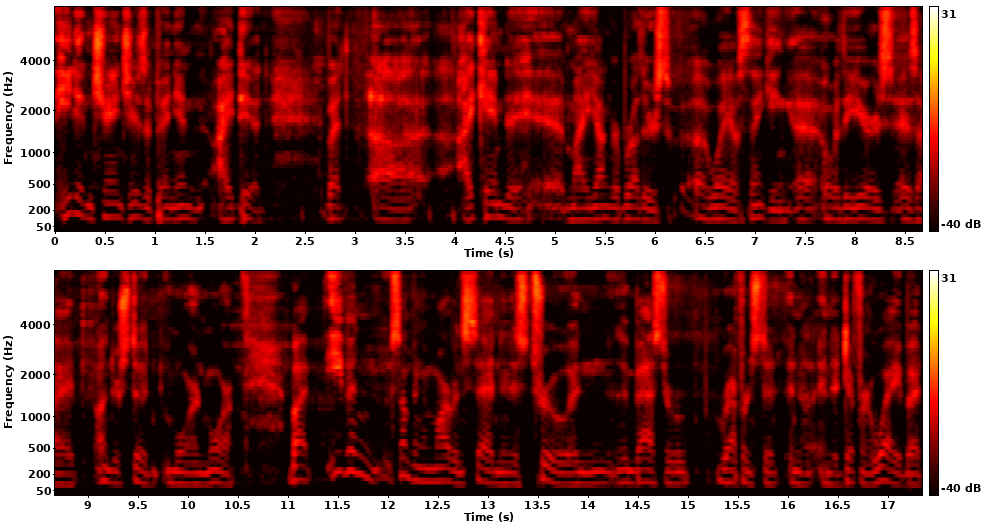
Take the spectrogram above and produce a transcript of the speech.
he didn't change his opinion. I did. But uh, I came to uh, my younger brother's uh, way of thinking uh, over the years as I understood more and more. But even something Marvin said, and it's true, and the ambassador referenced it in a, in a different way, but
